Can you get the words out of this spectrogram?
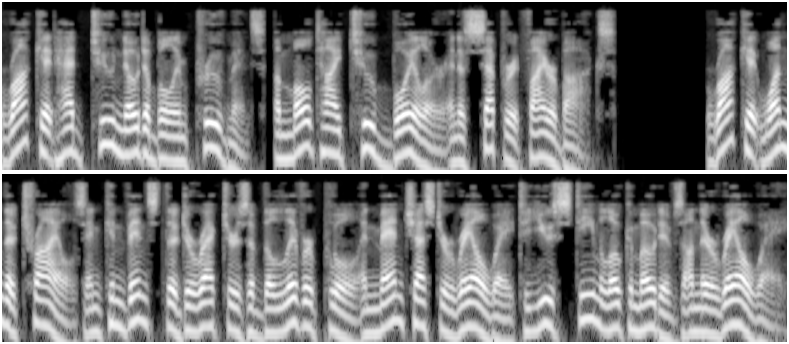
Rocket had two notable improvements, a multi-tube boiler and a separate firebox. Rocket won the trials and convinced the directors of the Liverpool and Manchester Railway to use steam locomotives on their railway,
